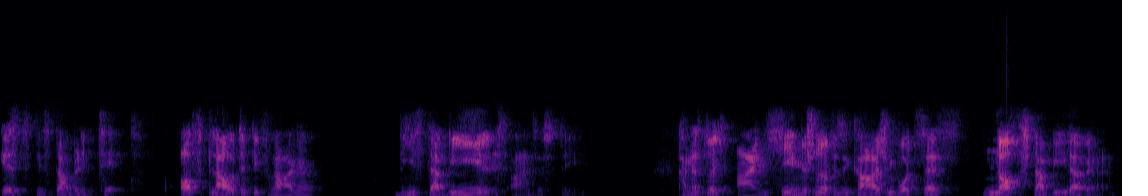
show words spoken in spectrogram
ist die Stabilität. Oft lautet die Frage, wie stabil ist ein System? Kann es durch einen chemischen oder physikalischen Prozess noch stabiler werden?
